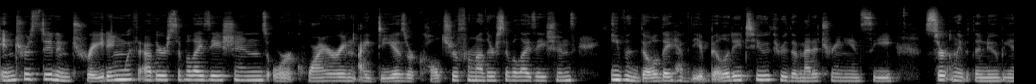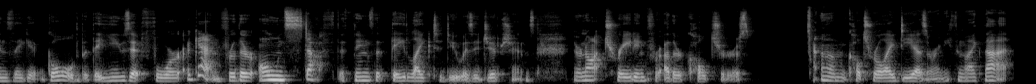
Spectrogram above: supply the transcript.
interested in trading with other civilizations or acquiring ideas or culture from other civilizations, even though they have the ability to through the Mediterranean Sea. Certainly with the Nubians, they get gold, but they use it for, again, for their own stuff, the things that they like to do as Egyptians. They're not trading for other cultures, um, cultural ideas, or anything like that.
